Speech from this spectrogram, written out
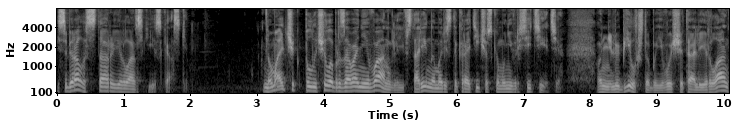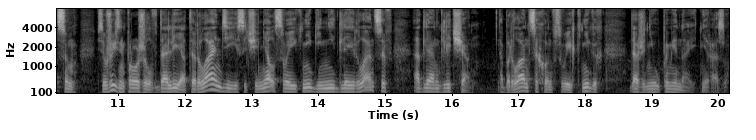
и собирала старые ирландские сказки. Но мальчик получил образование в Англии, в старинном аристократическом университете. Он не любил, чтобы его считали ирландцем, всю жизнь прожил вдали от Ирландии и сочинял свои книги не для ирландцев, а для англичан. Об ирландцах он в своих книгах – даже не упоминает ни разу.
